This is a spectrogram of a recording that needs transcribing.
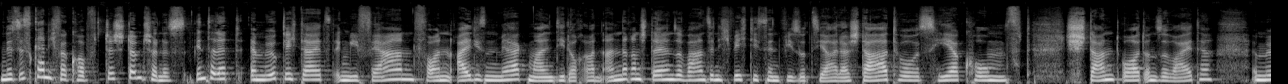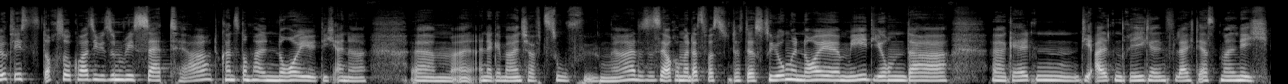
Das ist gar nicht verkopft, das stimmt schon. Das Internet ermöglicht da jetzt irgendwie fern von all diesen Merkmalen, die doch an anderen Stellen so wahnsinnig wichtig sind, wie sozialer Status, Herkunft, Standort und so weiter, ermöglicht es doch so quasi wie so ein Reset, ja. Du kannst nochmal neu dich einer, ähm, einer Gemeinschaft zufügen, ja. Das ist ja auch immer das, was das, das junge, neue Medium da äh, gelten die alten Regeln vielleicht erstmal nicht.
